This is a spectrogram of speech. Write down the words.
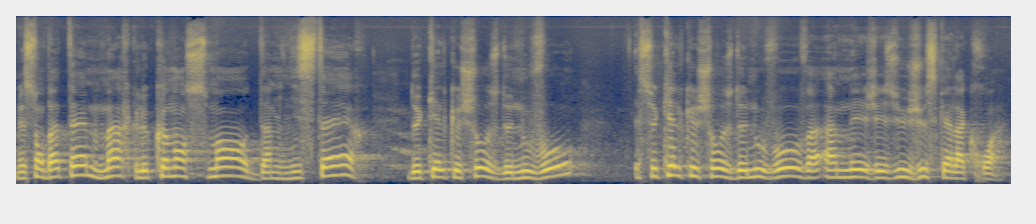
Mais son baptême marque le commencement d'un ministère, de quelque chose de nouveau. Et ce quelque chose de nouveau va amener Jésus jusqu'à la croix.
